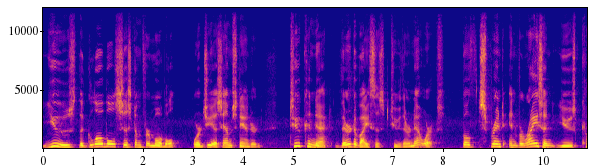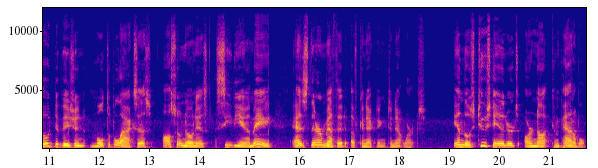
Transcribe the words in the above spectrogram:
use the Global System for Mobile, or GSM standard, to connect their devices to their networks. Both Sprint and Verizon use Code Division Multiple Access, also known as CDMA, as their method of connecting to networks. And those two standards are not compatible.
